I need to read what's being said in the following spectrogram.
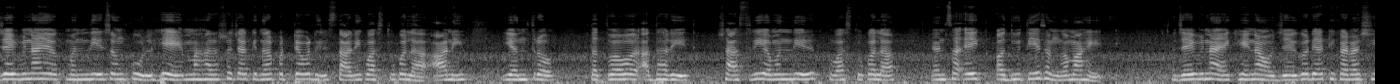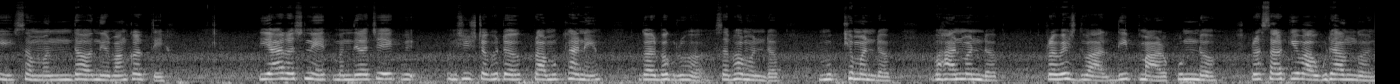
जयविनायक मंदिर संकुल हे महाराष्ट्राच्या किनारपट्ट्यावरील स्थानिक वास्तुकला आणि यंत्र तत्वावर आधारित शास्त्रीय मंदिर वास्तुकला यांचा एक अद्वितीय संगम आहे. जयविनायक हे नाव जयगड या ठिकाणाशी संबंध निर्माण करते. या रचनेत मंदिराचे एक वि विशिष्ट घटक प्रामुख्याने गर्भगृह सभामंडप मुख्य मंडप वाहन मंडप प्रवेशद्वार दीपमाळ कुंड प्रसार किंवा उघडे अंगण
